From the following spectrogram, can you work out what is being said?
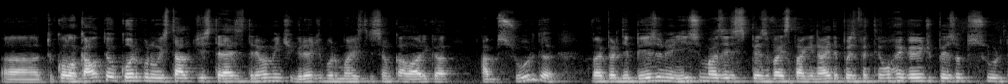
Uh, tu colocar o teu corpo num estado de estresse extremamente grande por uma restrição calórica absurda, vai perder peso no início, mas esse peso vai estagnar e depois vai ter um reganho de peso absurdo.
